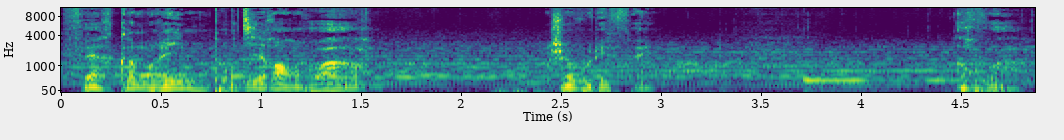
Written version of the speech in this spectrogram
faire comme rime pour dire au revoir, je vous l'ai fait. Au revoir.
